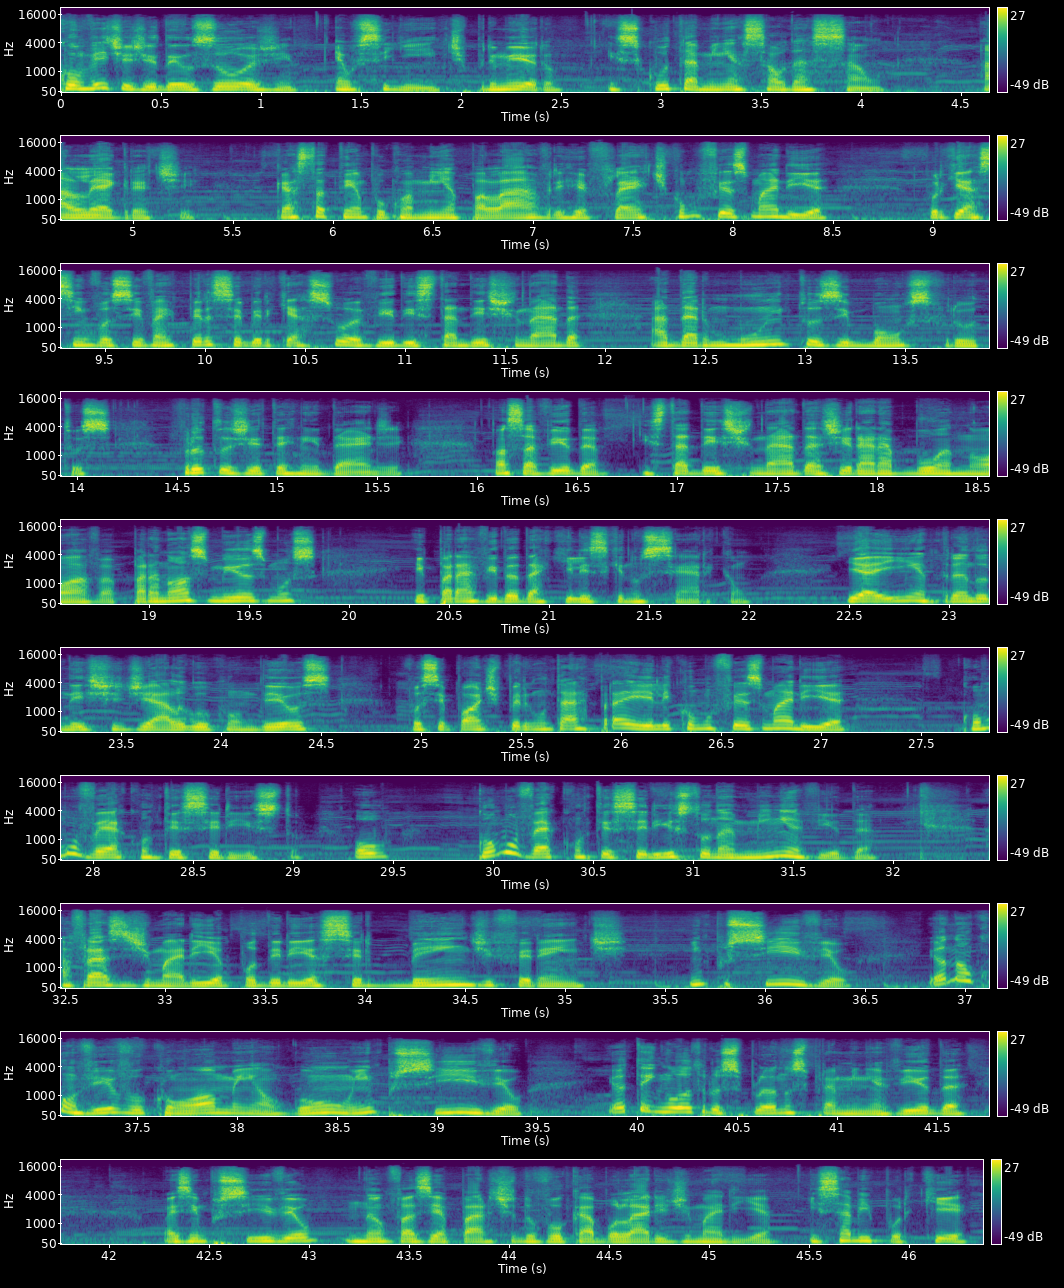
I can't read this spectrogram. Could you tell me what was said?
Convite de Deus hoje é o seguinte: primeiro, escuta a minha saudação, alegra-te, gasta tempo com a minha palavra e reflete como fez Maria, porque assim você vai perceber que a sua vida está destinada a dar muitos e bons frutos, frutos de eternidade. Nossa vida está destinada a gerar a boa nova para nós mesmos e para a vida daqueles que nos cercam. E aí, entrando neste diálogo com Deus, você pode perguntar para Ele como fez Maria: como vai acontecer isto? Ou como vai acontecer isto na minha vida? A frase de Maria poderia ser bem diferente. Impossível. Eu não convivo com homem algum, impossível. Eu tenho outros planos para minha vida. Mas impossível não fazia parte do vocabulário de Maria. E sabe por quê?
